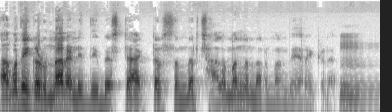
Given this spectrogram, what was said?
కాకపోతే ఇక్కడ ఉన్నారండి ది బెస్ట్ యాక్టర్స్ అందరు చాలా మంది ఉన్నారు మన దగ్గర ఇక్కడ. మ్మ్.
